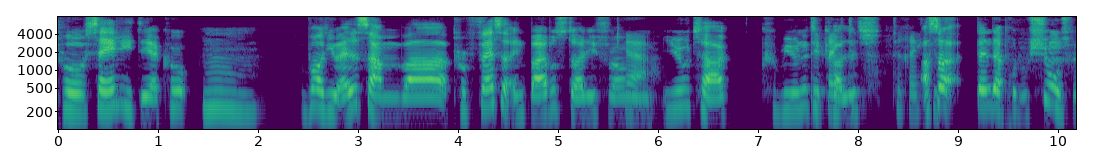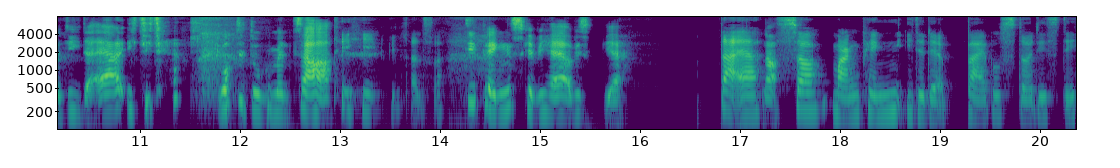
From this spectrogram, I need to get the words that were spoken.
på Salige DRK, Mm. hvor de jo alle sammen var professor in Bible study from Ja. Utah Community Det er College. rigtigt. Det er rigtigt. Og så den der produktionsværdi, der er i de der lorte dokumentarer, Det er helt vildt, altså. de penge skal vi have, og vi skal, ja, Der er Nå. så mange penge i det der Bible Studies. Det er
